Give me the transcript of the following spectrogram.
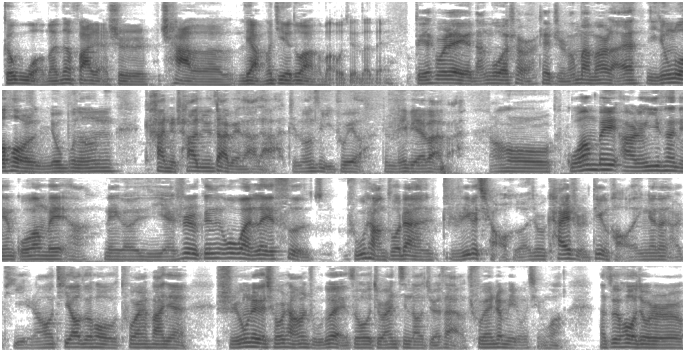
跟我们的发展是差了两个阶段了吧？我觉得得别说这个难过事儿，这只能慢慢来。已经落后了，你就不能看着差距再被拉大，只能自己追了，这没别的办法。然后国王杯，二零一三年国王杯啊，那个也是跟欧冠类似。主场作战只是一个巧合，就是开始定好了应该在哪儿踢，然后踢到最后突然发现使用这个球场的主队最后居然进到决赛了，出现这么一种情况。那最后就是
